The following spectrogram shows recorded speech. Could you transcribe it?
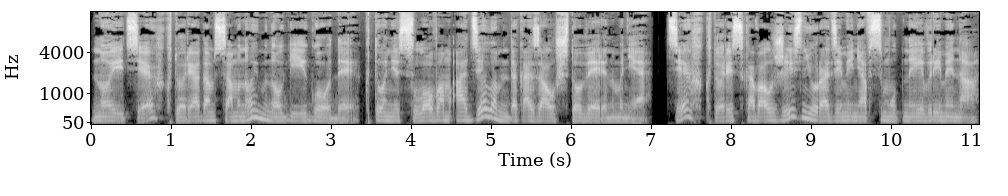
«но и тех, кто рядом со мной многие годы, кто не словом, а делом доказал, что верен мне. Тех, кто рисковал жизнью ради меня в смутные времена,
